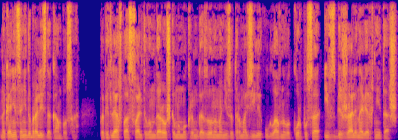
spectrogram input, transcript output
Наконец они добрались до кампуса — Попетляв по асфальтовым дорожкам и мокрым газонам, они затормозили у главного корпуса и взбежали на верхний этаж.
